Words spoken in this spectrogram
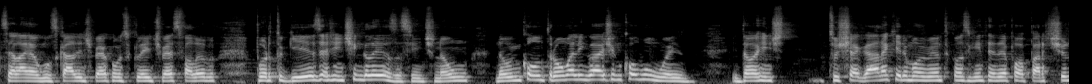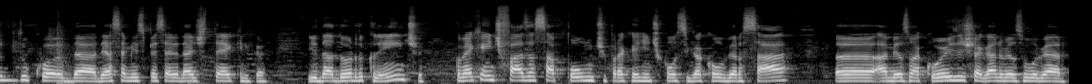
sei lá, em alguns casos a gente pega como se o cliente estivesse falando português e a gente inglês, assim, a gente não, não encontrou uma linguagem comum ainda. Então a gente, tu chegar naquele momento e conseguir entender, pô, a partir do, da, dessa minha especialidade técnica e da dor do cliente, como é que a gente faz essa ponte para que a gente consiga conversar uh, a mesma coisa e chegar no mesmo lugar?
